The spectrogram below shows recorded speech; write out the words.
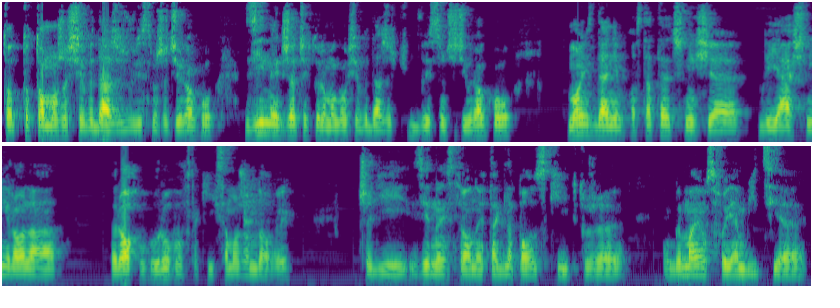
to, to, to może się wydarzyć w 2023 roku. Z innych rzeczy, które mogą się wydarzyć w 2023 roku, moim zdaniem ostatecznie się wyjaśni rola ruchów takich samorządowych, czyli z jednej strony tak dla Polski, którzy jakby mają swoje ambicje, E,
